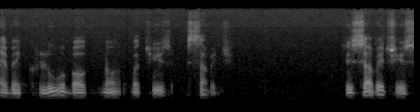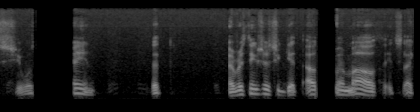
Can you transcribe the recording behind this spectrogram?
have a clue about, You no, but she's savage. She's savage. She's, she was saying that everything that she get out of her mouth, it's like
